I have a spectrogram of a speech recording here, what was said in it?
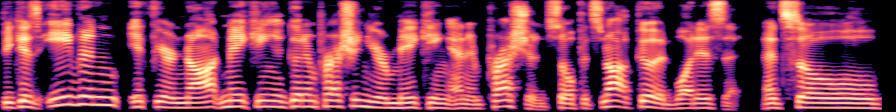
because even if you're not making a good impression, you're making an impression. So if it's not good, what is it? And so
